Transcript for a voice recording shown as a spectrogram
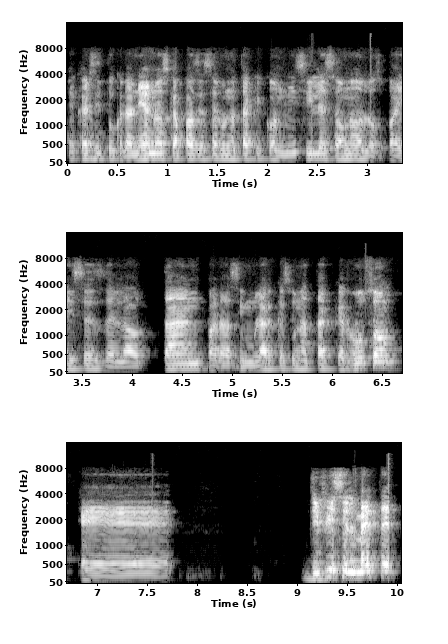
ejército ucraniano es capaz de hacer un ataque con misiles a uno de los países de la OTAN para simular que es un ataque ruso? Eh, difícilmente.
